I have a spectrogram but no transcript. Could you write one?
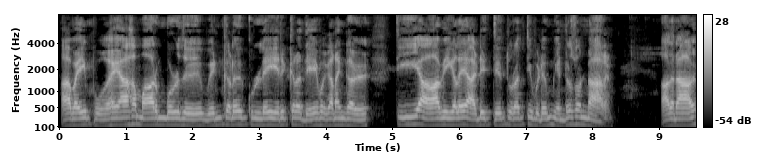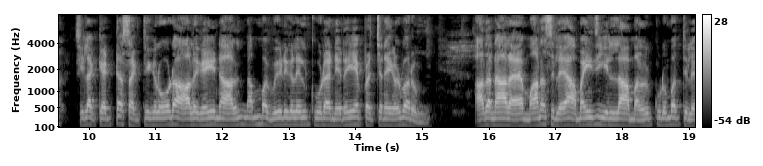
அவை புகையாக மாறும் பொழுது வெண்கடுகுக்குள்ளே இருக்கிற தேவகணங்கள் தீய ஆவிகளை அடித்து துரத்திவிடும் என்று சொன்னார். அதனால் சில கெட்ட சக்திகளோடு ஆளுகையினால் நம்ம வீடுகளில் கூட நிறைய பிரச்சனைகள் வரும். அதனால் மனசில் அமைதி இல்லாமல் குடும்பத்தில்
